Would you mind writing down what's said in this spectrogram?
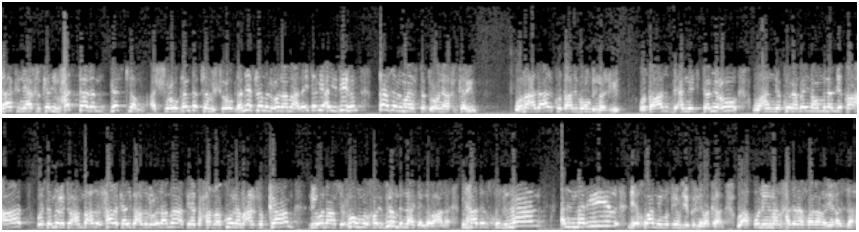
لكن يا أخي الكريم حتى لم يسلم الشعوب لم تسلم الشعوب لم يسلم العلماء ليس بأيديهم بذلوا ما يستطيعون يا أخي الكريم. ومع ذلك أطالبهم بالمزيد. وطالب بأن يجتمعوا وأن يكون بينهم من اللقاءات وسمعت عن بعض الحركة لبعض العلماء يتحركون مع الحكام ليناصحوهم ويخوفوهم بالله جل وعلا. من هذا الخذلان المرير لإخواننا المسلمين في كل مكان. وأقول لمن خذل إخواننا في غزة.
